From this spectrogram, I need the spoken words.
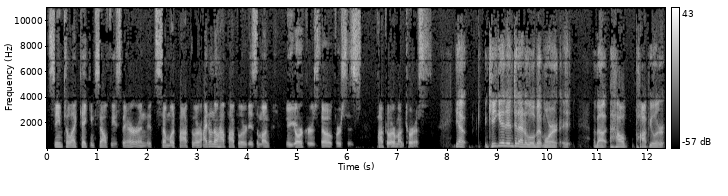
seem to like taking selfies there, and it's somewhat popular. I don't know how popular it is among New Yorkers, though, versus popular among tourists. Yeah, can you get into that a little bit more eh, about how popular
